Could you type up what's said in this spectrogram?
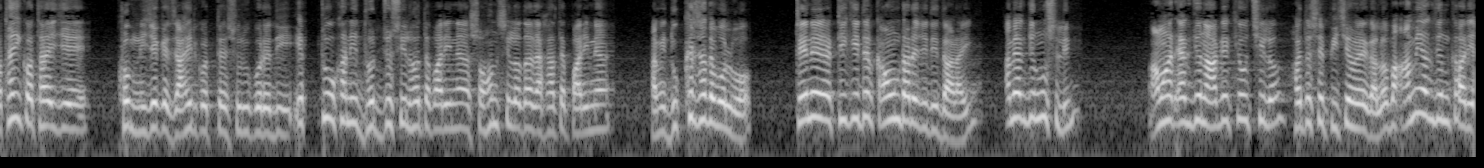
কথাই কথাই যে খুব নিজেকে জাহির করতে শুরু করে দিই। একটু ওখানে ধৈর্যশীল হতে পারি না সহনশীলতা দেখাতে পারি না। আমি দুঃখের সাথে বলব ট্রেনের টিকিটের কাউন্টারে যদি দাঁড়াই আমি একজন মুসলিম আমার একজন আগে কেউ ছিল হয়তো সে পিছে হয়ে গেল বা আমি একজন কারি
